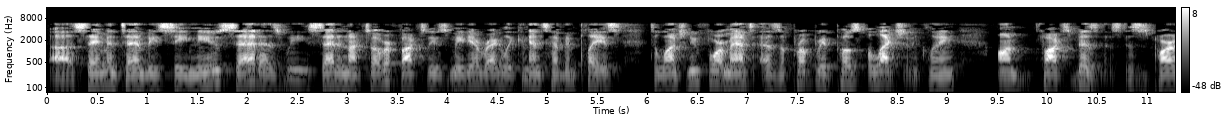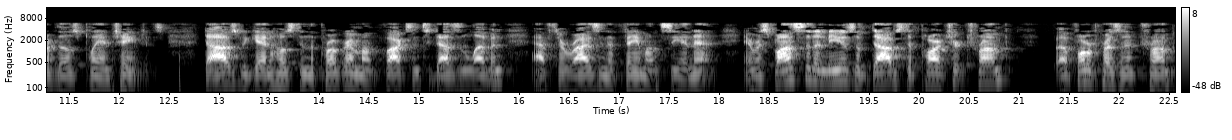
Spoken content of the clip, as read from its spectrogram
A statement to NBC News said, as we said in October, Fox News Media regularly commands have been placed to launch new formats as appropriate post-election, including on Fox Business. This is part of those planned changes. Dobbs began hosting the program on Fox in 2011 after rising to fame on CNN. In response to the news of Dobbs' departure, Trump, uh, former President Trump,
